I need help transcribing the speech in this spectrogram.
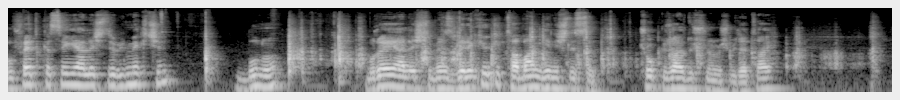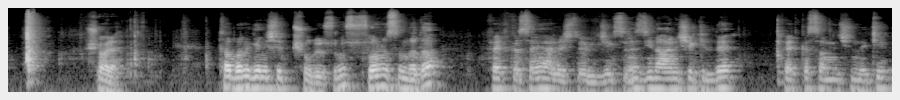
Bu FET kasayı yerleştirebilmek için bunu buraya yerleştirmeniz gerekiyor ki taban genişlesin. Çok güzel düşünülmüş bir detay. Şöyle. Tabanı genişletmiş oluyorsunuz. Sonrasında da FET kasaya yerleştirebileceksiniz. Yine aynı şekilde FET kasanın içindeki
